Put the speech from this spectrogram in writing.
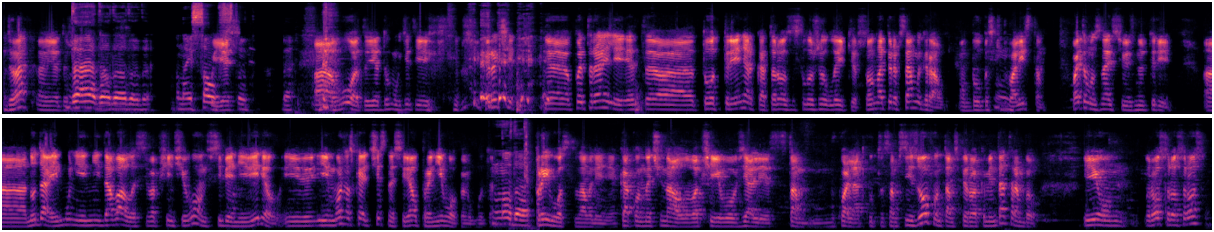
Да? Я даже Да, да, да, да, да. Она из сообщества. Себе. А, вот, я думаю, где-то я... Короче, э, Пэт Райли – это тот тренер, которого заслужил Лейкерс. Он, во-первых, сам играл, он был баскетболистом, поэтому он знает все изнутри. А, ну да, ему не, не давалось вообще ничего, он в себя не верил. И, и можно сказать, честно, сериал про него как будто. Ну да. Про его становление. Как он начинал, вообще его взяли там буквально откуда-то сам с низов, он там с первого комментатором был. И он рос, рос, рос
